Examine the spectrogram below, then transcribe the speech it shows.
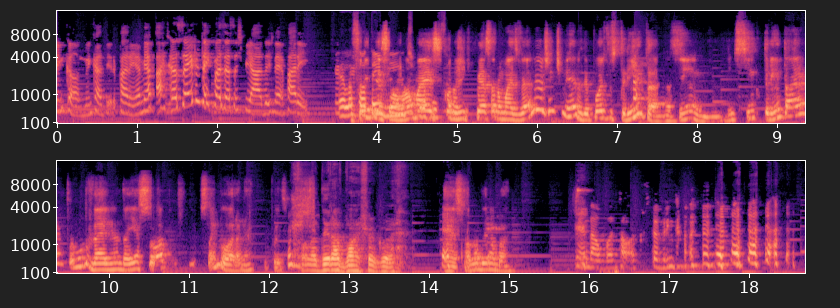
Brincando, brincadeira. Parei a minha parte. Eu sempre tenho que fazer essas piadas, né? Parei. Ela só tem 20. Não, mas quando a gente pensa no mais velho, é a gente mesmo. Depois dos 30, assim, 25, 30 é todo mundo velho, né? Daí é só, só embora, né? Depois... Só ladeira abaixo agora. É, só ladeira abaixo. Dar o botox, tô brincando.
